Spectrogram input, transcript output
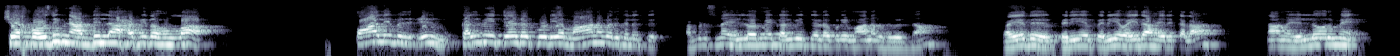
ஷேக் ஃபௌசிபின் அப்துல்லா ஹபிதஹுல்லா தாலிபுல் இல்ம் கல்வி தேடக்கூடிய மாணவர்களுக்கு அப்படின்னு சொன்னா எல்லோருமே கல்வி தேடக்கூடிய மாணவர்கள் தான். வயது பெரிய பெரிய வயதாக இருக்கலாம். நாம எல்லோருமே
